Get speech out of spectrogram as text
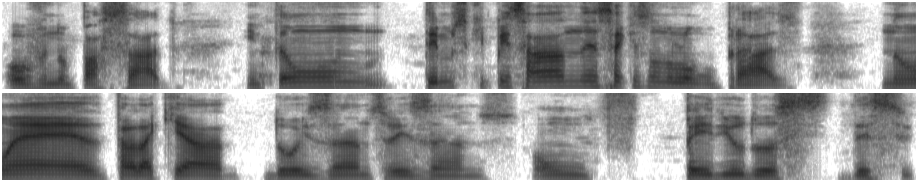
houve no passado. Então, temos que pensar nessa questão do longo prazo. Não é para daqui a dois anos, três anos, ou um período desse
